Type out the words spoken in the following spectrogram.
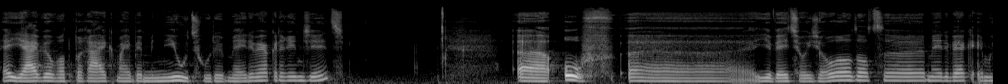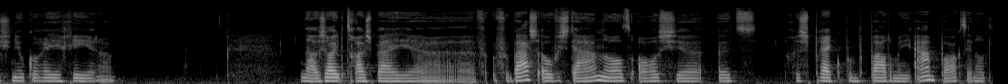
jij wil wat bereiken, maar je bent benieuwd hoe de medewerker erin zit uh, of uh, je weet sowieso al dat uh, medewerker emotioneel kan reageren. Nou, zou je er trouwens bij verbaasd over staan dat als je het gesprek op een bepaalde manier aanpakt en dat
